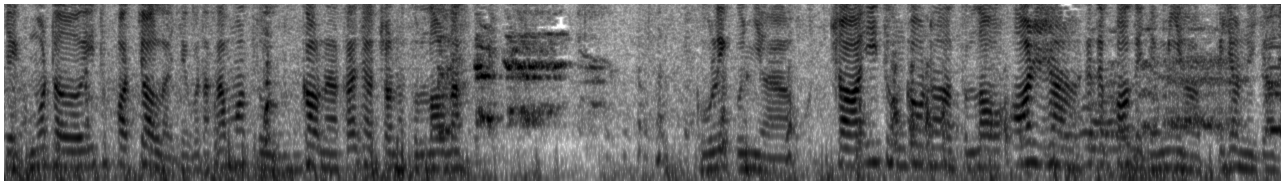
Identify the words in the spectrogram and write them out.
cái có một trâu ít tụ bao cho là chỉ có đã cảm ơn tụ câu này các cho nó tụ lao na cú lý của nhà cho ít tụ câu nó tụ lao ở ra. Cái tụ bao thì chỉ mi à bây giờ này giờ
